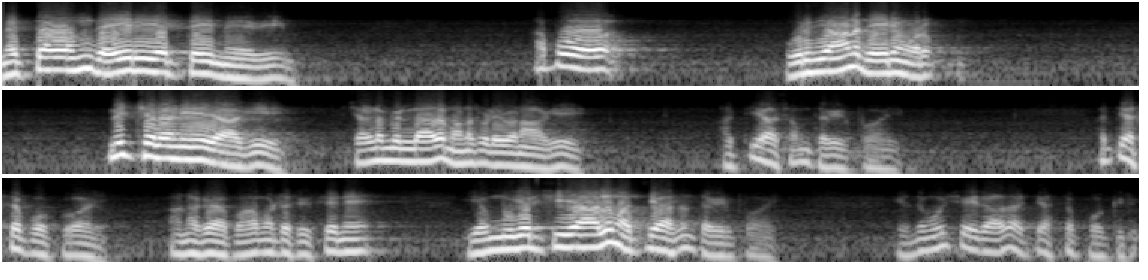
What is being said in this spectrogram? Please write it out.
மெத்தவும் தைரியத்தை மேவி. அப்போது உறுதியான தைரியம் வரும். நிச்சலனேயாகி சரணமில்லாத மனசுடையவனாகி அத்தியாசம் தவிர்ப்பாய். அத்தியாசத்தை போக்குவாய். அனக பாமட்ட சிஷியனே எம்முயற்சியாலும் அத்தியாசம் தவிர்ப்பாய். எந்த முயற்சி செய்தாலும் அத்தியாசத்தை போக்கிடு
